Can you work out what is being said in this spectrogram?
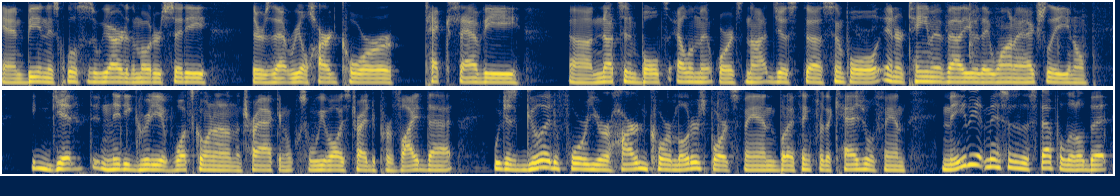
And being as close as we are to the Motor City, there's that real hardcore tech savvy. Uh, nuts and bolts element where it's not just uh, simple entertainment value. They want to actually, you know, get nitty gritty of what's going on on the track, and so we've always tried to provide that, which is good for your hardcore motorsports fan. But I think for the casual fan, maybe it misses the step a little bit,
